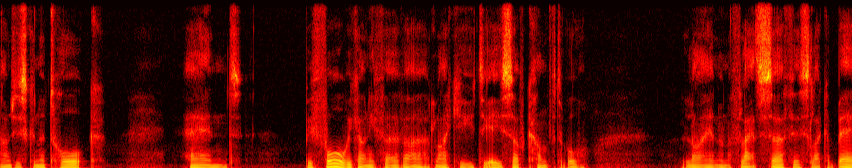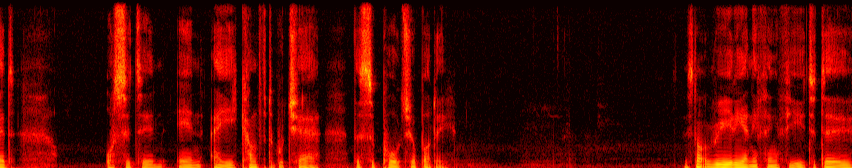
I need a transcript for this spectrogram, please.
I'm just going to talk, and before we go any further, I'd like you to get yourself comfortable lying on a flat surface like a bed or sitting in a comfortable chair that supports your body. There's not really anything for you to do.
